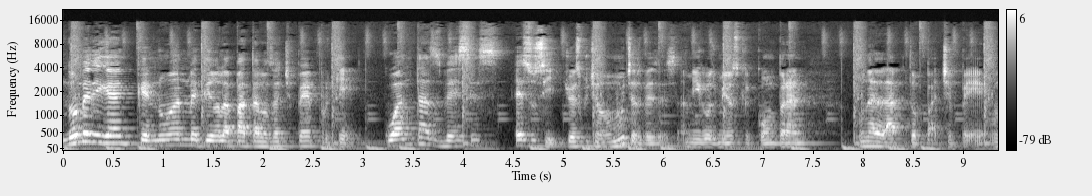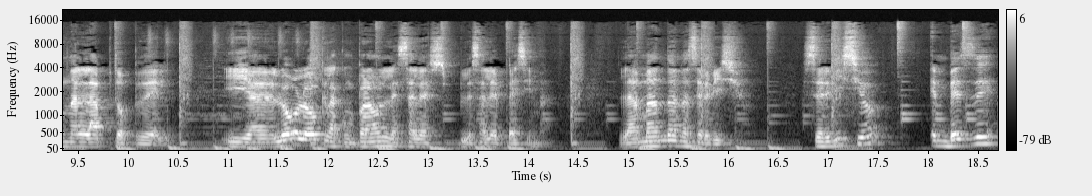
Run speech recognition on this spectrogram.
no me digan que no han metido la pata a los HP porque cuántas veces, eso sí, yo he escuchado muchas veces amigos míos que compran una laptop HP, una laptop Dell y eh, luego luego que la compraron les sale, les sale pésima. La mandan a servicio. Servicio en vez de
